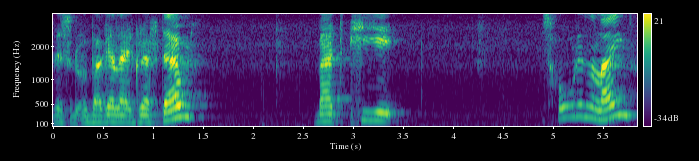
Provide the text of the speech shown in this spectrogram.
this little bugger let Griff down. But he is holding the line.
